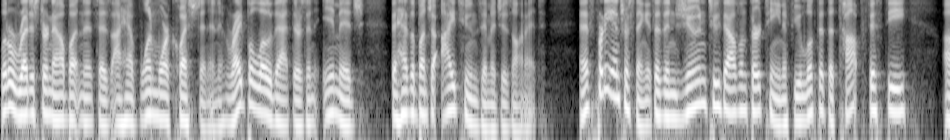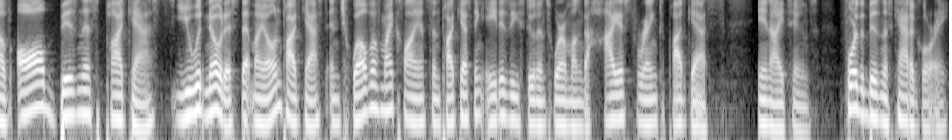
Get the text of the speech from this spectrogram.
little register now button that says, I have one more question. And right below that, there's an image that has a bunch of iTunes images on it. And it's pretty interesting. It says in June 2013, if you looked at the top 50 of all business podcasts, you would notice that my own podcast and 12 of my clients and podcasting A to Z students were among the highest ranked podcasts in iTunes for the business category.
